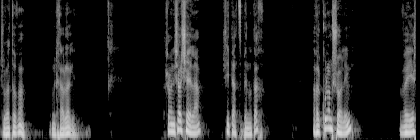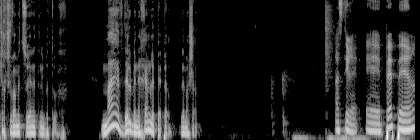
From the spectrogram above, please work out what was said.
תשובה טובה, אני חייב להגיד. עכשיו אני אשאל שאלה, שהיא תעצבן אותך, אבל כולם שואלים, ויש לך תשובה מצוינת, אני בטוח. מה ההבדל ביניכם לפפר, למשל? אז תראה, אה, פפר,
